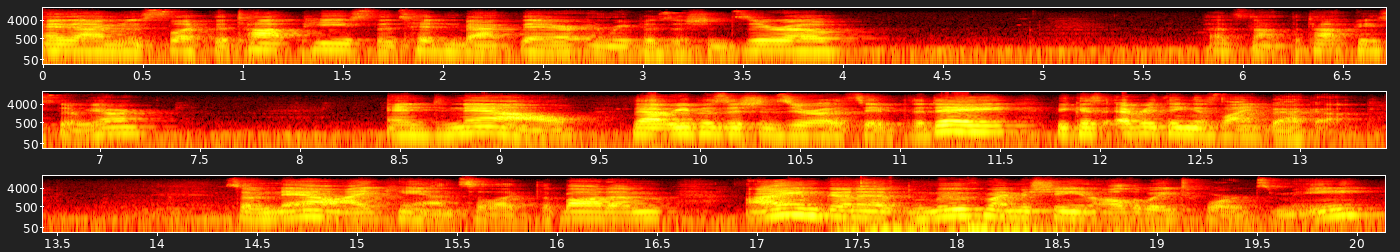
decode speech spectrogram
and I'm going to select the top piece that's hidden back there and reposition zero. That's not the top piece, there we are. And now that reposition zero has saved the day because everything is lined back up. So now I can select the bottom. I am going to move my machine all the way towards me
